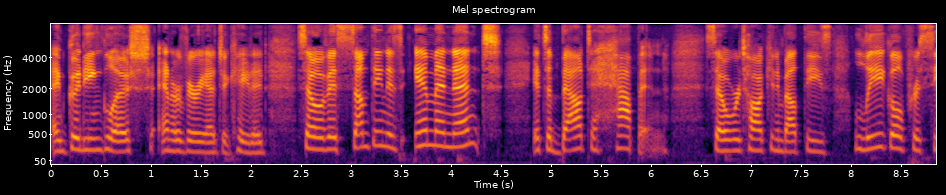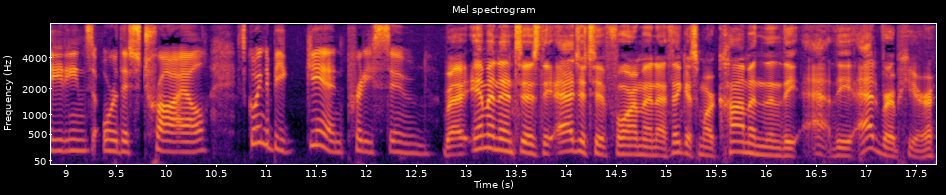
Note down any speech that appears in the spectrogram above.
and good English and are very educated. So, if something is imminent, it's about to happen. So, we're talking about these legal proceedings or this trial. It's going to begin pretty soon. Right. Imminent is the adjective form, and I think it's more common than the, the adverb here.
